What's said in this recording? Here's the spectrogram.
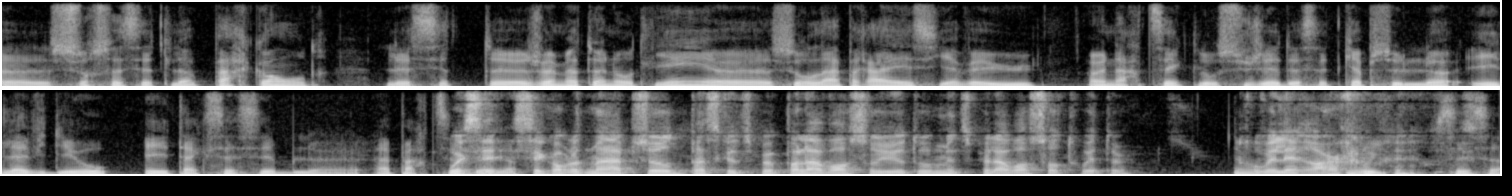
euh, sur ce site-là. Par contre, le site, je vais mettre un autre lien sur la presse, il y avait eu un article au sujet de cette capsule-là et la vidéo est accessible euh, à partir de là. Oui, c'est complètement absurde parce que tu peux pas l'avoir sur YouTube, mais tu peux l'avoir sur Twitter. Trouver l'erreur. Oui, c'est ça.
